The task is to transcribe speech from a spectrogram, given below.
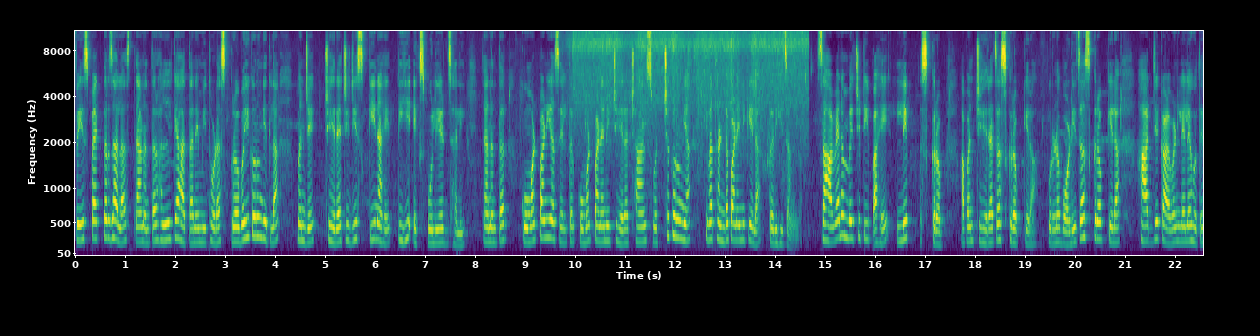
फेस पॅक तर झालाच. त्यानंतर हलक्या हाताने मी थोडा स्क्रबही करून घेतला. म्हणजे चेहऱ्याची जी स्किन आहे तीही एक्सपोलिएट झाली. त्यानंतर कोमट पाणी असेल तर कोमट पाण्याने चेहरा छान स्वच्छ करून घ्या किंवा थंड पाण्याने केला तरीही चांगलं. सहाव्या नंबरची टीप आहे लिप स्क्रब आपण चेहऱ्याचा स्क्रब केला पूर्ण बॉडीचा स्क्रब केला. हात जे काळवणलेले होते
